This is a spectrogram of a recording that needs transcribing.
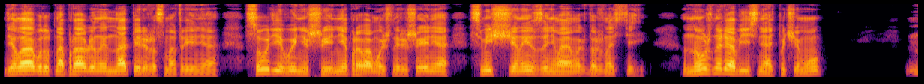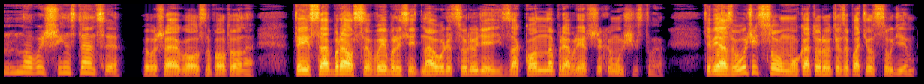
Дела будут направлены на перерассмотрение. Судьи, вынесшие неправомочные решения, смещены с занимаемых должностей. Нужно ли объяснять, почему? Но высшая инстанция, повышая голос на полтона, ты собрался выбросить на улицу людей, законно приобретших имущество. Тебе озвучить сумму, которую ты заплатил судьям,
